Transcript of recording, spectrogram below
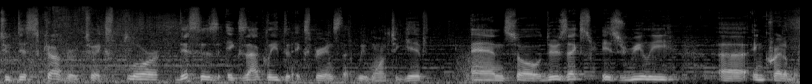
to discover, to explore. This is exactly the experience that we want to give. And so Deus Ex is really uh, incredible.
